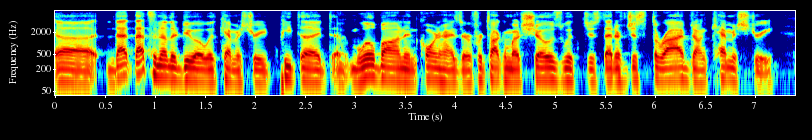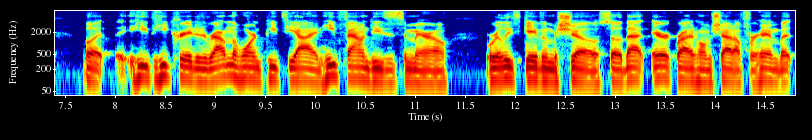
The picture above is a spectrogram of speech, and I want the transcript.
uh that that's another duo with chemistry. Pete uh, Wilbon and Kornheiser if we're talking about shows with just that have just thrived on chemistry. But he he created around the horn PTI and he found Desus Mero or at least gave him a show. So that Erik Rydholm shout out for him but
